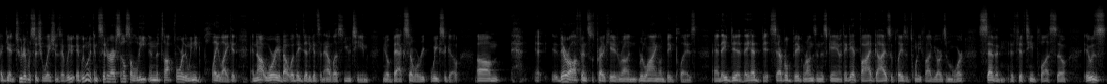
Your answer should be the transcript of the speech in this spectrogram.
again, two different situations. If we if we want to consider ourselves elite in the top four, then we need to play like it and not worry about what they did against an LSU team, you know, back several re- weeks ago. Um, their offense was predicated on relying on big plays, and they did. They had bit, several big runs in this game. I think they had five guys who plays at 25 yards or more, seven at 15 plus. So it was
